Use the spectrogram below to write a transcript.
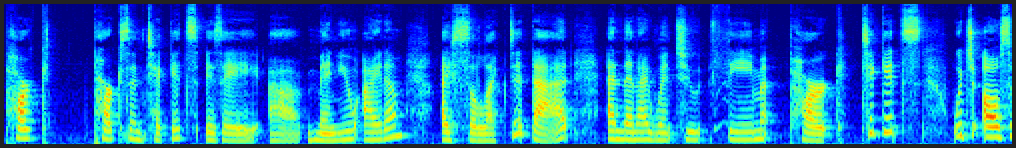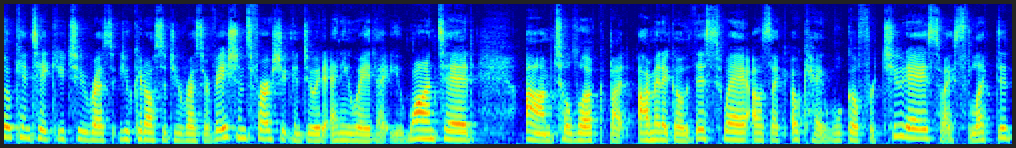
Park Parks and Tickets is a uh, menu item. I selected that and then I went to Theme Park Tickets, which also can take you to, res- you could also do reservations first. You can do it any way that you wanted um, to look, but I'm going to go this way. I was like, okay, we'll go for two days. So I selected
